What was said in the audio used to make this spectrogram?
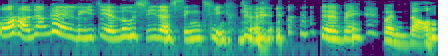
我好像可以理解露西的心情，对，对被笨到。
